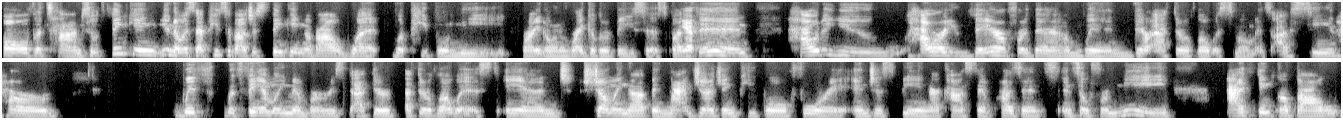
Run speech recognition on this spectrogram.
all the time. So thinking, you know, it's that piece about just thinking about what what people need, right, on a regular basis. But Yep. then how do you how are you there for them when they're at their lowest moments? I've seen her with with family members at their at their lowest and showing up and not judging people for it and just being a constant presence. And so for me, I think about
